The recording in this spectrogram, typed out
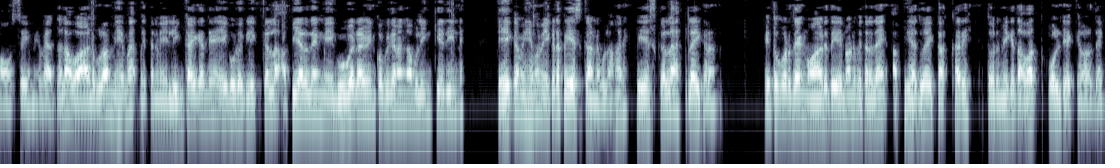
mouse එක මෙහෙම ඇදලා ඔයාලට පුළුවන් මෙහෙම මෙතන මේ link එකක් තියෙන ඒක උඩ click කරලා අපි අර දැන් මේ Google Drive එකෙන් copy කරන් ආපු link එක තියෙන්නේ. ඒක මෙහෙම මේකට paste කරන්න පුළුවන්. හරි? paste කරලා apply කරන්න. එතකොට දැන් ඔයාලට තේරෙනවනේ මෙතන දැන් අපි හැදුවා එකක්. හරි? එතකොට මේකේ තවත් quality එකක් එනවා. දැන්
